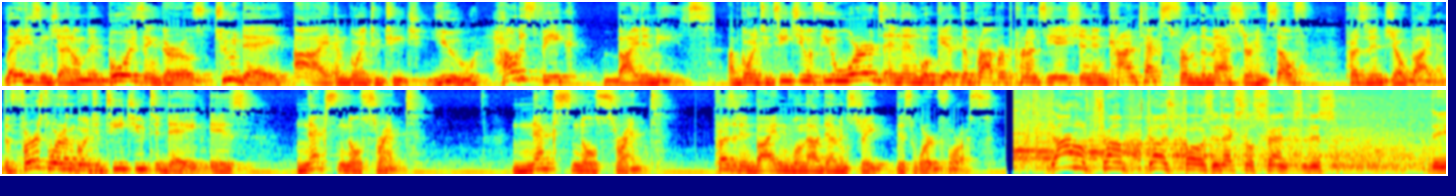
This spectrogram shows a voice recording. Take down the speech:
Ladies and gentlemen, boys and girls, today I am going to teach you how to speak Bidenese. I'm going to teach you a few words and then we'll get the proper pronunciation and context from the master himself, President Joe Biden. The first word I'm going to teach you today is Nexnosrent. Nexnosrent. President Biden will now demonstrate this word for us. Donald Trump does pose an Nexnosrent to this. The,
